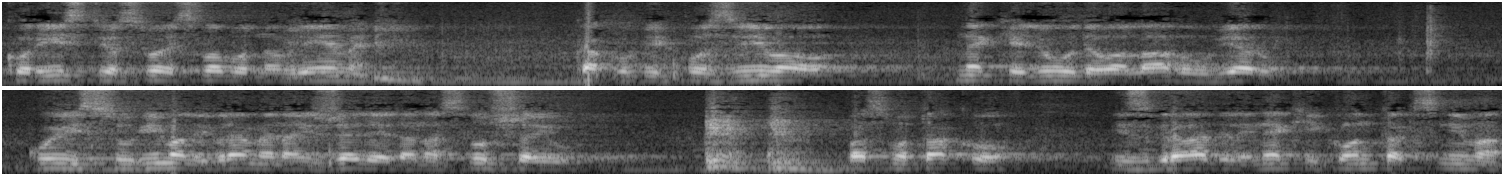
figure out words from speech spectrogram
koristio svoje slobodno vrijeme kako bih pozivao neke ljude u Allahovu vjeru koji su imali vremena i želje da nas slušaju pa smo tako izgradili neki kontakt s njima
